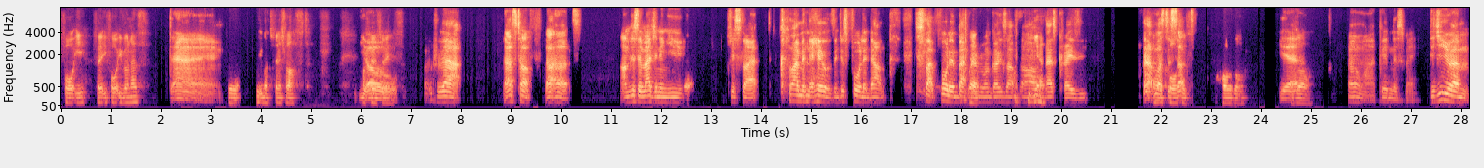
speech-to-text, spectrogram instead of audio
40, 30, 40 runners. dang. So pretty much finished last. My first Yo, that that's tough. That hurts. I'm just imagining you just like climbing the hills and just falling down, just like falling back where Yeah. everyone goes up. Oh, Yeah. that's crazy. That Uh, must have sucked. horrible Yeah. well. Oh my goodness, mate. Did you um?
